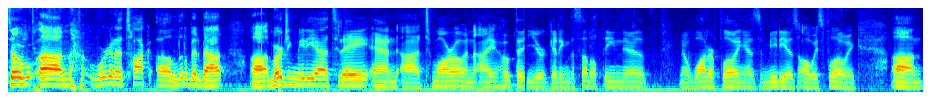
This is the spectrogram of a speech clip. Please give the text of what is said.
So um, we're going to talk a little bit about uh, emerging media today and uh, tomorrow, and I hope that you're getting the subtle theme there of you know, water flowing as the media is always flowing. Um,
